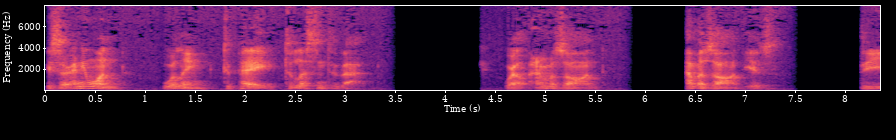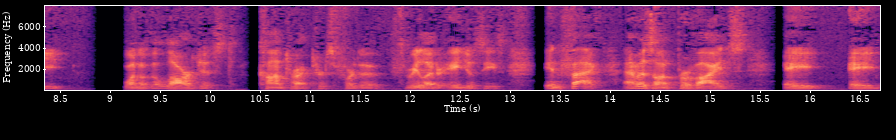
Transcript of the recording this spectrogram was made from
is there anyone willing to pay to listen to that well Amazon Amazon is the one of the largest contractors for the three letter agencies. In fact, Amazon provides a, a,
